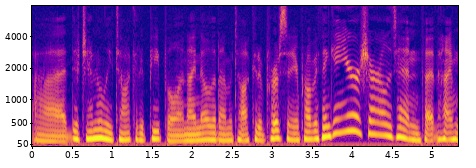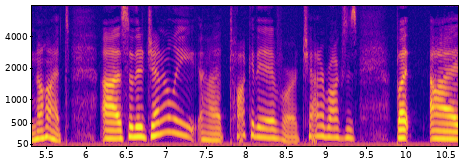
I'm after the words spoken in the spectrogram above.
Uh, they're generally talkative people, and I know that I'm a talkative person. You're probably thinking you're a charlatan, but I'm not. Uh, so they're generally uh, talkative or chatterboxes, but uh,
